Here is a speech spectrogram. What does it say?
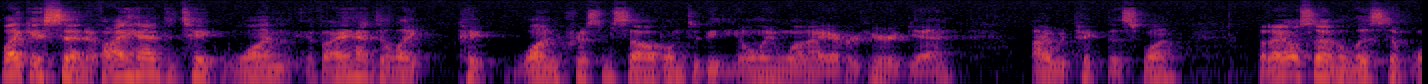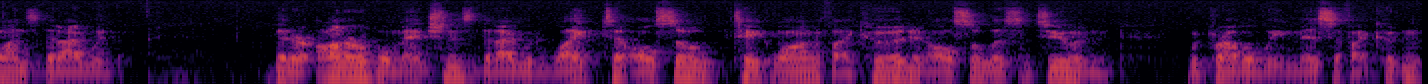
like I said, if I had to take one, if I had to like pick one Christmas album to be the only one I ever hear again, I would pick this one. But I also have a list of ones that I would that are honorable mentions that I would like to also take along if I could and also listen to and would probably miss if I couldn't.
